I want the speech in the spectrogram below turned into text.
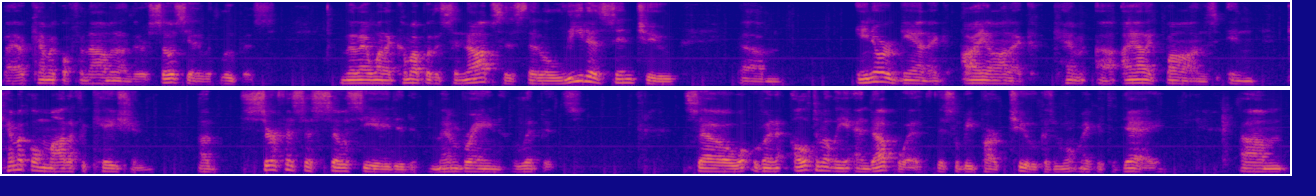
biochemical phenomena that are associated with lupus. And then I want to come up with a synopsis that'll lead us into um, inorganic ionic chem, uh, ionic bonds in chemical modification of surface associated membrane lipids. So, what we're going to ultimately end up with, this will be part two because we won't make it today, um,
